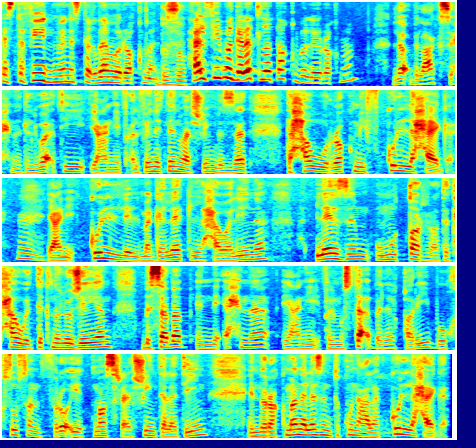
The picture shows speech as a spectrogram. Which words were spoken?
تستفيد من استخدام الرقمنة. بالظبط. هل في مجالات لا تقبل الرقمنة؟ لا بالعكس إحنا دلوقتي يعني في 2022 بالذات تحول رقمي في كل حاجة. يعني كل المجالات اللي حوالينا لازم ومضطرة تتحول تكنولوجيا بسبب إن إحنا يعني في المستقبل القريب وخصوصا في رؤية مصر 2030 إن الرقمنه لازم تكون على كل حاجة.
